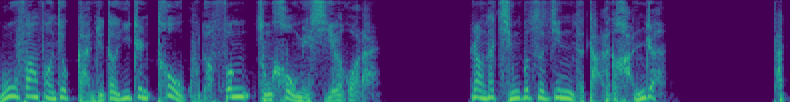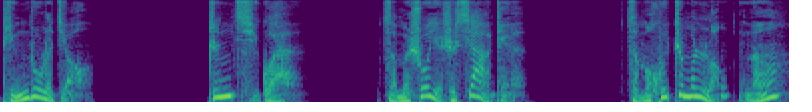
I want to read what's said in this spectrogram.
吴芳芳就感觉到一阵透骨的风从后面袭了过来，让她情不自禁的打了个寒颤。她停住了脚，真奇怪，怎么说也是夏天，怎么会这么冷呢？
